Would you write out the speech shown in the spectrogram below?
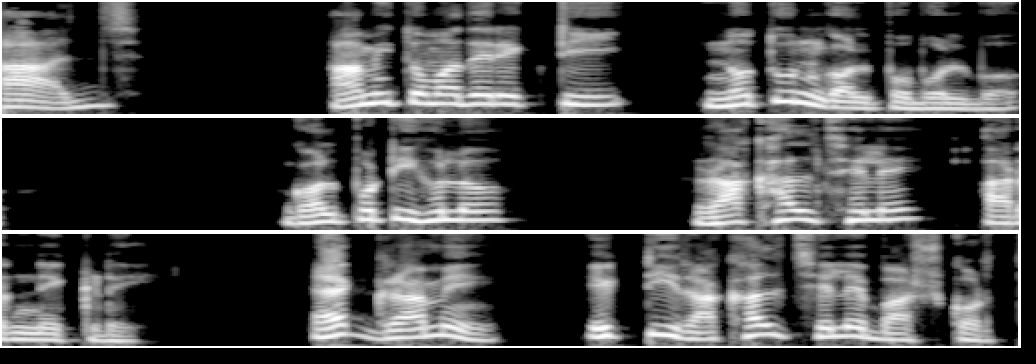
আজ আমি তোমাদের একটি নতুন গল্প বলব। গল্পটি হল রাখাল ছেলে আর নেকড়ে। এক গ্রামে একটি রাখাল ছেলে বাস করত।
